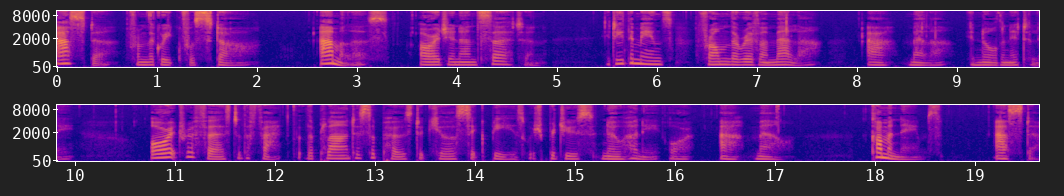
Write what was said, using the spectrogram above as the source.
Aster from the Greek for star. Amellus, origin uncertain. It either means from the river Mella, a Mella, in northern Italy, or it refers to the fact that the plant is supposed to cure sick bees which produce no honey, or a mel. Common names Aster,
